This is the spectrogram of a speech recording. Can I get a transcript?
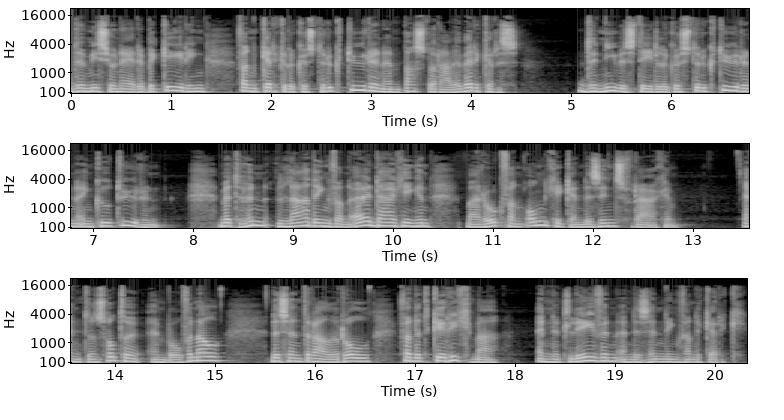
de missionaire bekering van kerkelijke structuren en pastorale werkers, de nieuwe stedelijke structuren en culturen, met hun lading van uitdagingen, maar ook van ongekende zinsvragen. En tenslotte en bovenal de centrale rol van het kerigma en het leven en de zending van de kerk.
